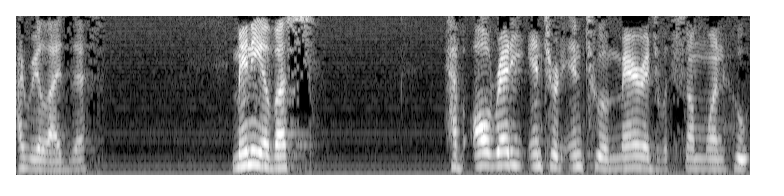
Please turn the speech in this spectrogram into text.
I realize this. Many of us have already entered into a marriage with someone who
